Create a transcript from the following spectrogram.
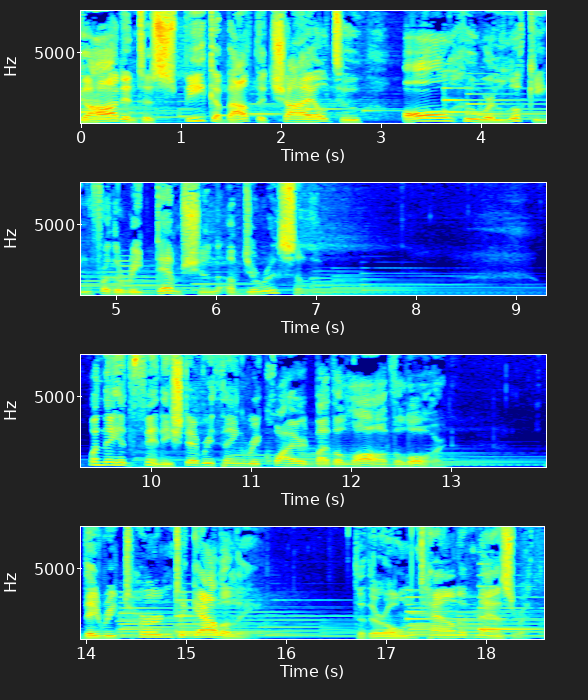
God and to speak about the child to all who were looking for the redemption of Jerusalem. When they had finished everything required by the law of the Lord, they returned to Galilee to their own town of Nazareth.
